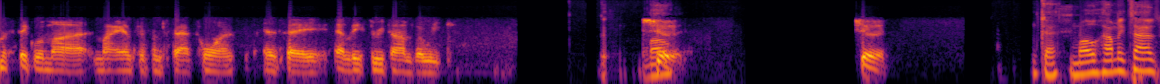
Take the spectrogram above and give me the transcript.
gonna stick with my my answer from Stats One and say at least three times a week. Should. Should. Okay, Mo. How many times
